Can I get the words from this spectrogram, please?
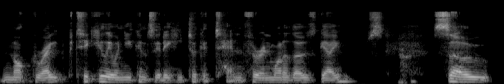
not great, particularly when you consider he took a 10 for in one of those games. So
